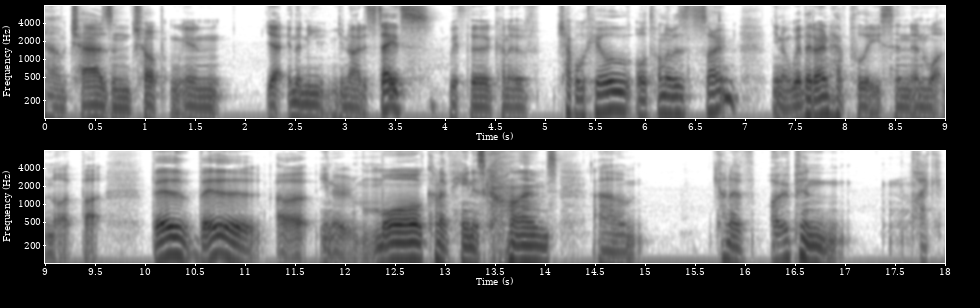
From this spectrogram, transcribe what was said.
um, Chaz and Chop in yeah in the new United States with the kind of Capitol Hill autonomous zone you know where they don't have police and, and whatnot but they're they're uh, you know more kind of heinous crimes, um, kind of open, like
